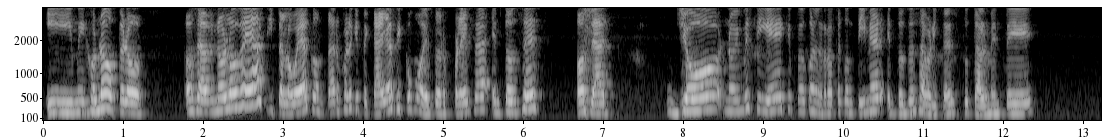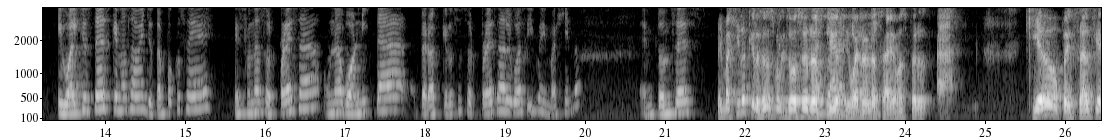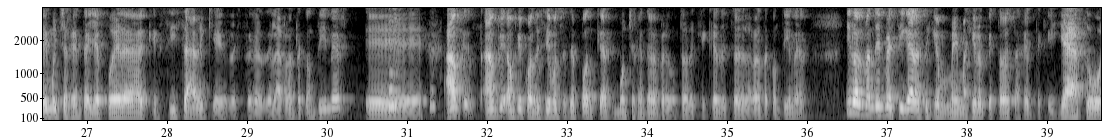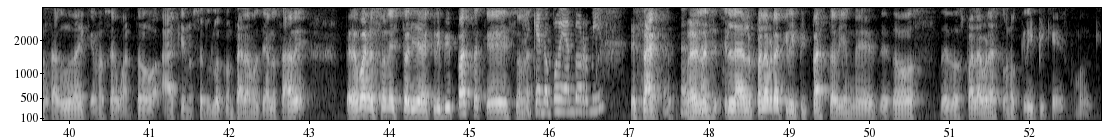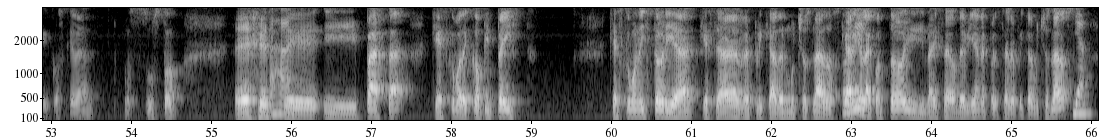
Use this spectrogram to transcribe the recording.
Y me dijo, no, pero, o sea, no lo veas y te lo voy a contar para que te caiga así como de sorpresa. Entonces, o sea, yo no investigué qué pedo con la rata con Tiner, entonces ahorita es totalmente igual que ustedes que no saben, yo tampoco sé. Es una sorpresa, una bonita pero asquerosa sorpresa, algo así, me imagino. Entonces. Me imagino que nosotros, porque somos unos tíos, igual no lo sabemos, pero ah, quiero pensar que hay mucha gente allá afuera que sí sabe qué es la historia de la rata con Tiner. Eh, aunque, aunque, aunque cuando hicimos ese podcast, mucha gente me preguntó de qué, qué es la historia de la rata con Tiner y los mandé a investigar, así que me imagino que toda esa gente que ya tuvo esa duda y que no se aguantó a que nosotros lo contáramos ya lo sabe. Pero bueno, es una historia de creepypasta que es una... Que no podían dormir. Exacto. Bueno, la, palabra creepypasta viene de dos, de dos palabras. Uno creepy, que es como de que cosas que dan pues susto. Eh, este, y pasta, que es como de copy-paste. Que es como una historia que se ha replicado en muchos lados. Que alguien la contó y nadie sabe dónde viene, pero se ha replicado en muchos lados. Ya.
